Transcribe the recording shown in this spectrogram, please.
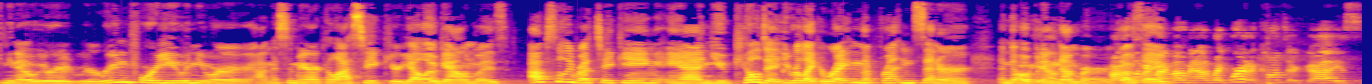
you know, we were we were rooting for you, and you were at Miss America last week. Your yellow gown was absolutely breathtaking, and you killed it. You were like right in the front and center in the Oh, opening yeah. number. I was, looking like, my moment. I was like, "We're at a concert, guys."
